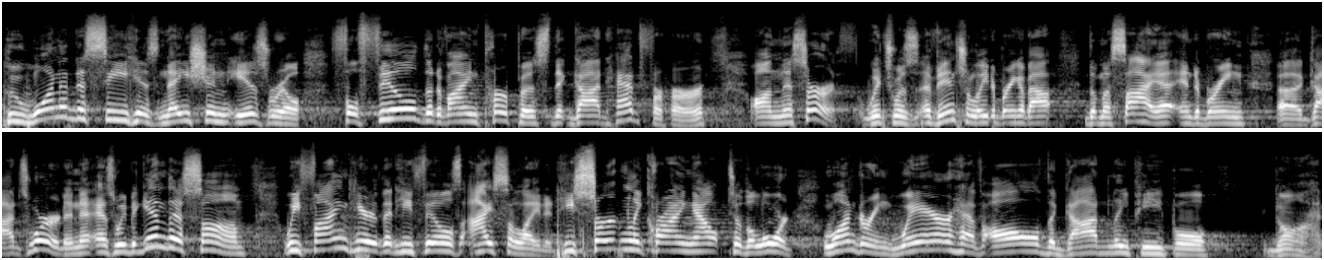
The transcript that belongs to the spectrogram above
who wanted to see his nation Israel fulfill the divine purpose that God had for her on this earth, which was eventually to bring about the Messiah and to bring uh, God's word. And as we begin this psalm, we find here that he feels isolated. He's certainly crying out to the Lord, wondering, Where have all the godly people gone.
